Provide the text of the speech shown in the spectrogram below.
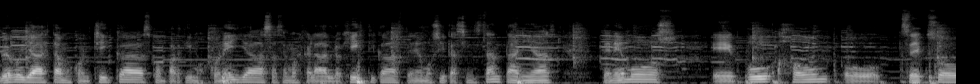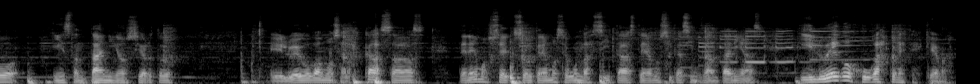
luego ya estamos con chicas, compartimos con ellas, hacemos escaladas logísticas, tenemos citas instantáneas, tenemos eh, pull home o sexo instantáneo, ¿cierto? Eh, luego vamos a las casas, tenemos sexo, tenemos segundas citas, tenemos citas instantáneas y luego jugás con este esquema.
